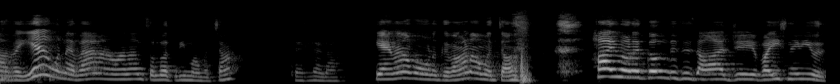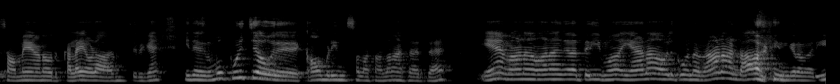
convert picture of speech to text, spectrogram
அவன் ஏன் உன்னை வேணாம் வேணாம்னு சொல்லுவா தெரியுமா மச்சான்? தெரியலடா. ஏன்னா அவன் உனக்கு வேணாம் மச்சான். ஹாய் வணக்கம். திஸ் இஸ் ஆர்ஜே வைஷ்ணவி ஒரு செமையான ஒரு கலையோட ஆரம்பிச்சிருக்கேன். இது எனக்கு ரொம்ப பிடிச்ச ஒரு காமெடின்னு சொல்லலாம். சந்தனா சார்ட்ட ஏன் வேணாம் வேணாங்கிறா தெரியுமா? ஏன்னா அவளுக்கு ஒன்று வேணாண்டா அப்படிங்கிற மாதிரி.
